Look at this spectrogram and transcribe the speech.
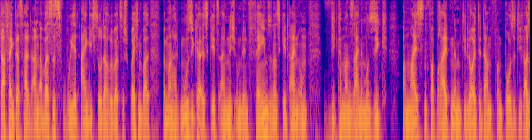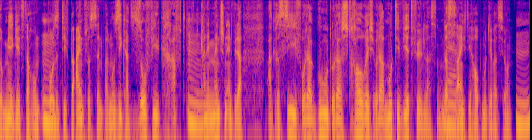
da fängt das halt an. Aber es ist weird eigentlich so darüber zu sprechen, weil wenn man halt Musiker ist, geht es einem nicht um den Fame, sondern es geht einem um, wie kann man seine Musik am meisten verbreiten, damit die Leute davon positiv, also mir geht's darum, positiv beeinflusst sind, weil Musik hat so viel Kraft. Die kann den Menschen entweder aggressiv oder gut oder traurig oder motiviert fühlen lassen. Und das Ja. ist eigentlich die Hauptmotivation. Mhm.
